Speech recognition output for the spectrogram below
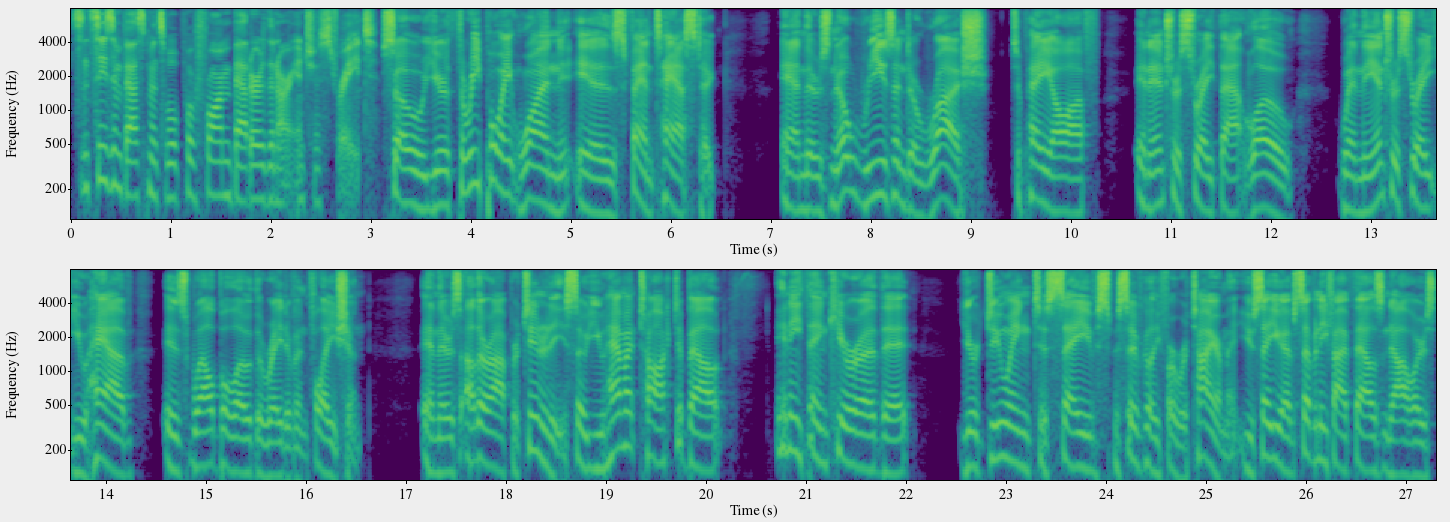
since these investments will perform better than our interest rate. So your 3.1 is fantastic, and there's no reason to rush to pay off an interest rate that low when the interest rate you have is well below the rate of inflation. And there's other opportunities. So you haven't talked about anything, Kira, that you're doing to save specifically for retirement. You say you have $75,000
